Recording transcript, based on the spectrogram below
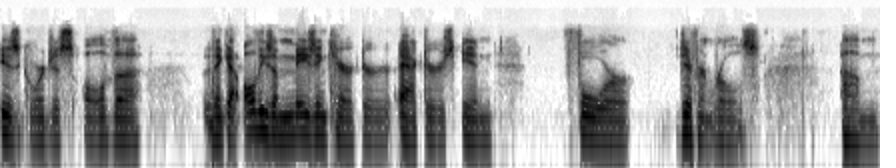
is gorgeous. All the they got all these amazing character actors in four different roles. Um,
